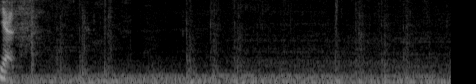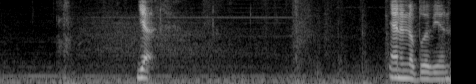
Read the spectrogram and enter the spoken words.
Yes. Yes. And in Oblivion.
